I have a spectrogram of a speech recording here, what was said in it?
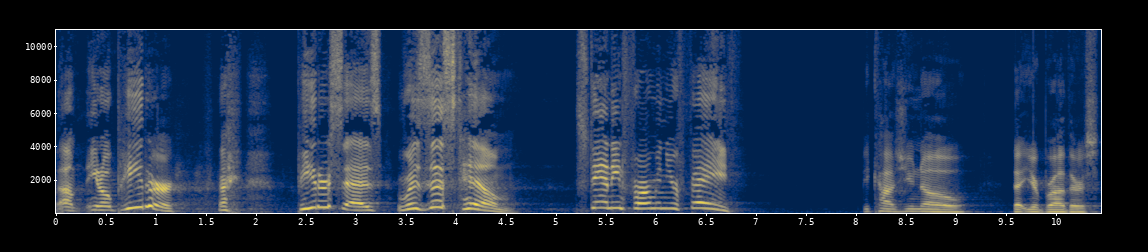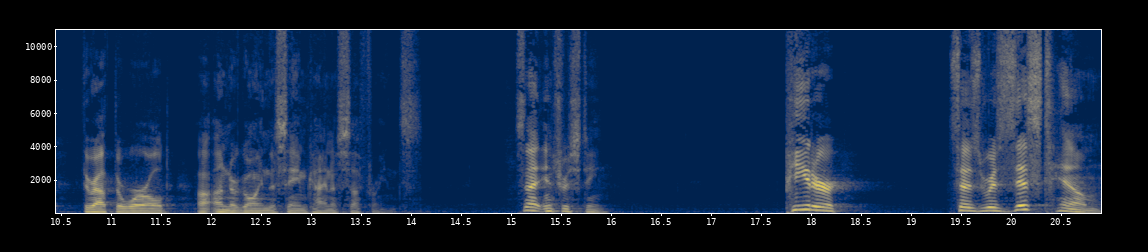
um, you know, Peter, Peter says, resist him, standing firm in your faith, because you know that your brothers throughout the world are undergoing the same kind of sufferings. Isn't that interesting? Peter says, resist him.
